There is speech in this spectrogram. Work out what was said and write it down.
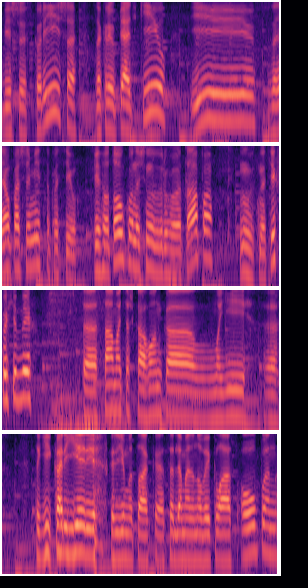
більш скоріше, закрив 5 кіл і зайняв перше місце, посів. Підготовку почну до другого етапу. Ну, на цих вихідних Це сама тяжка гонка в моїй е, такій кар'єрі, скажімо так. Це для мене новий клас Open,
